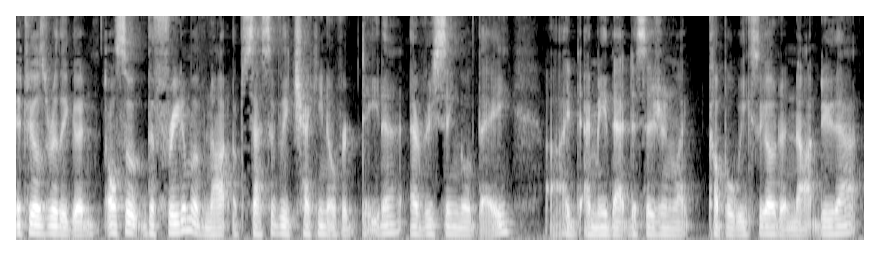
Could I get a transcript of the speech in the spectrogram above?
It feels really good. Also, the freedom of not obsessively checking over data every single day. I, I made that decision like a couple weeks ago to not do that.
